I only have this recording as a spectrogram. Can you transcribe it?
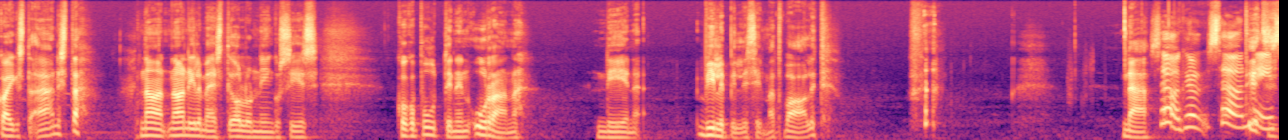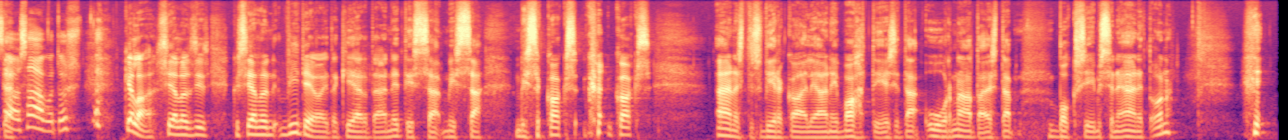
kaikista äänistä. Nämä, nämä on ilmeisesti ollut niin kuin siis koko Putinin uran niin vilpillisimmät vaalit. Nää. Se on kyllä, se on Tiedätkö niin, sitä? se on saavutus. Kela, siellä on siis, kun siellä on videoita kiertää netissä, missä, missä kaksi, kaksi äänestysvirkailijaa niin vahtii sitä uurnaa tai sitä boksia, missä ne äänet on.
